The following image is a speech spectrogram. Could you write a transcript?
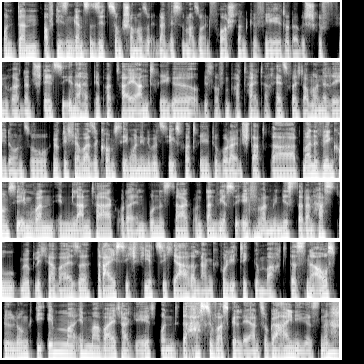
und dann auf diesen ganzen Sitzungen schon mal so, da wirst du mal so in Vorstand gewählt oder bist Schriftführer, dann stellst du innerhalb der Partei Anträge, bis auf den Parteitag, hältst vielleicht auch mal eine Rede und so. Möglicherweise kommst du irgendwann in die Bezirksvertretung oder in den Stadtrat. Meinetwegen kommst du irgendwann in den Landtag oder in den Bundestag und dann wirst du irgendwann Minister. Dann hast du möglicherweise 30, 40 Jahre lang Politik gemacht. Das ist eine Ausbildung, die immer, immer weitergeht. Und da hast du was gelernt, sogar einiges. Ne?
